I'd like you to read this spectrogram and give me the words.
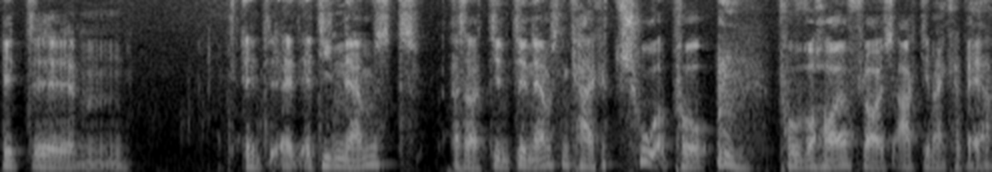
et øh, et at de nærmest, altså det, det er nærmest en karikatur på, på hvor højrefløjsagtig man kan være.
